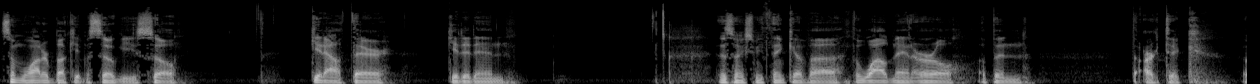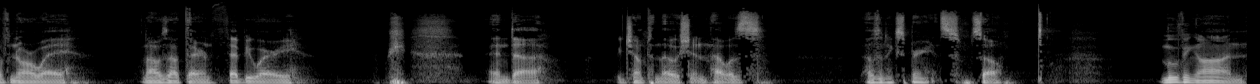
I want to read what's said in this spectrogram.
some water bucket Misogis. So get out there, get it in. This makes me think of uh, the wild man Earl up in the Arctic of Norway when I was out there in February, and uh, we jumped in the ocean. That was that was an experience. So, moving on,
